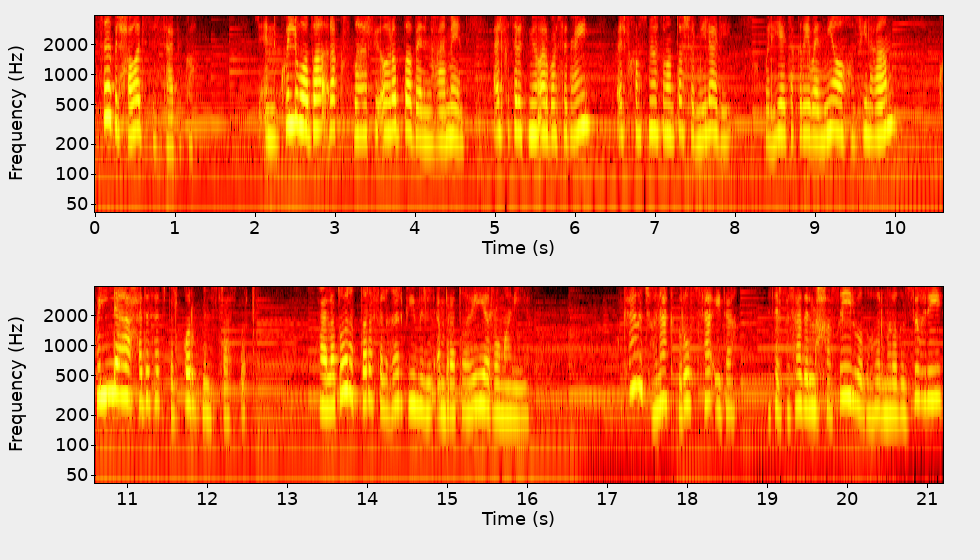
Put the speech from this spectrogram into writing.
بسبب الحوادث السابقة لأن كل وباء رقص ظهر في أوروبا بين العامين 1374 و 1518 ميلادي واللي هي تقريبا 150 عام كلها حدثت بالقرب من ستراسبورغ على طول الطرف الغربي من الإمبراطورية الرومانية. وكانت هناك ظروف سائدة مثل فساد المحاصيل وظهور مرض الزهري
